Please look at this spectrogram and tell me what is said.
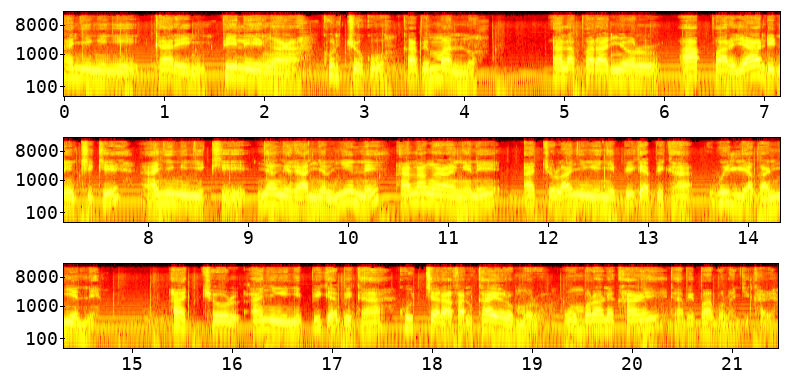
anyinginyi karin pili ngara kunchuko kabi manno ala para nyol a par yandi nin chiki anyingi nyiki nyangere anyal nyine ala ngarangini achol anyingi nyipika bika wilya kan nyine achol anyingi nyipika bika kuchara kan kayoro moro. Womborane kare kabi babolanji kare.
